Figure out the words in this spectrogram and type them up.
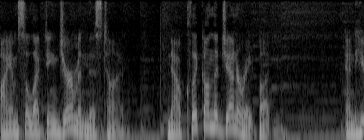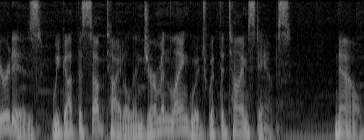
I am selecting German this time. Now click on the Generate button and here it is, we got the subtitle in German language with the timestamps. Now,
